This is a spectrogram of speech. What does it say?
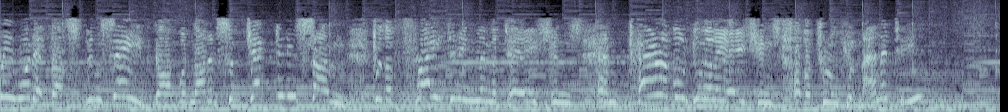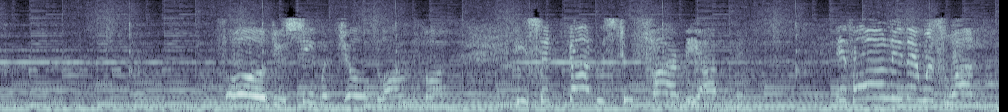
we would have thus been saved. God would not have subjected his Son to the frightening limitations and terrible humiliations of a true humanity. Oh, do you see what Job longed for? He said, God was too far beyond me. If only there was one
